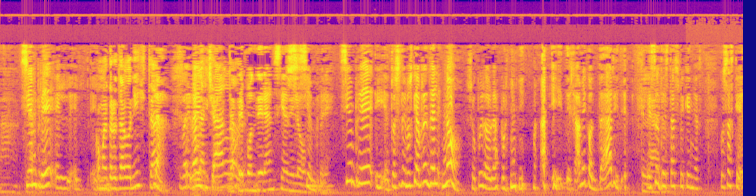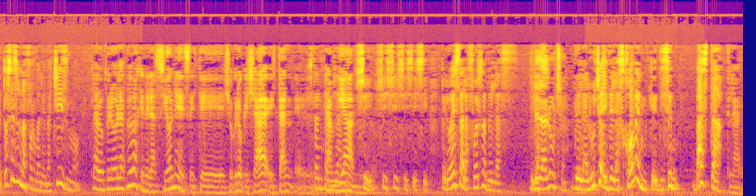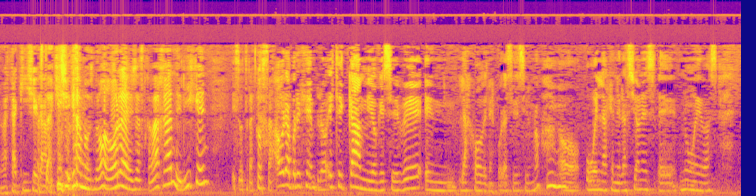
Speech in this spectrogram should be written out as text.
Ah, Siempre el... el- el- Como el protagonista Claro, la explicar. charla. la preponderancia del hombre. Siempre, siempre, y entonces tenemos que aprender, no, yo puedo hablar por mí misma y déjame contar y de- Claro. eso de estas pequeñas cosas que, entonces es una forma de machismo, Claro, pero las nuevas generaciones, este, yo creo que ya están, eh, están cambiando. Sí, sí, sí, sí, sí, sí, pero es a la fuerza de las... De las- la lucha. De la lucha y de las jóvenes que dicen, basta, Claro, hasta aquí llegamos. hasta aquí llegamos, ¿no? Ahora ellas trabajan, eligen, es otra cosa. Ahora, por ejemplo, este cambio que se ve en las jóvenes, por así decir, ¿no? o, o en las generaciones eh, nuevas,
